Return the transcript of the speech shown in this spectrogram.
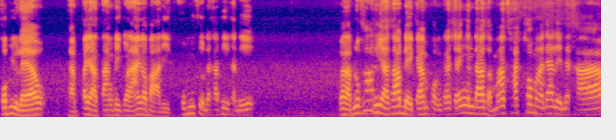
ครบอยู่แล้ว แถมประหยัดตังค์ไปกว่าล้านกว่าบาทอีกคุ้มที่สุดนะครับพี่คันนี้สำหรับลูกค้าที่อยากทราบเดทการผ่อนการใช้เงินดาวสามารถทักเข้ามาได้เลยนะครับ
